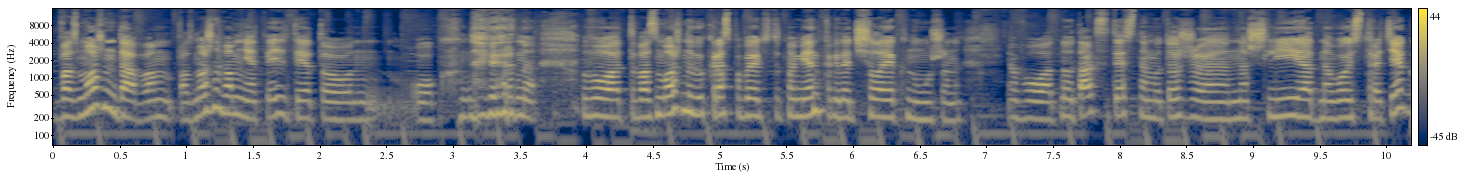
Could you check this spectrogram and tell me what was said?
Возможно, да, вам, возможно, вам не ответит, это ок, наверное, вот. Возможно, вы как раз попадете в тот момент, когда человек нужен, вот. Но так, соответственно, мы тоже нашли одного из стратегов,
